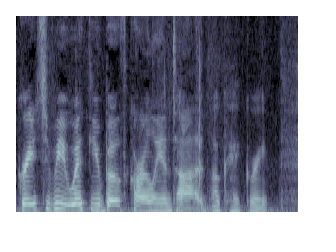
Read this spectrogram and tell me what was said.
Great to be with you both, Carly and Todd. Okay, great.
